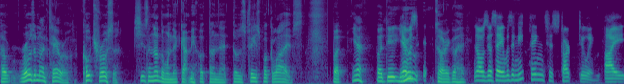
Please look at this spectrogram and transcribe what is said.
uh, Rosa Montero, Coach Rosa. She's another one that got me hooked on that those Facebook lives. But yeah, But the, Yeah, you, was- sorry, go ahead. No, I was gonna say it was a neat thing to start doing. I,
